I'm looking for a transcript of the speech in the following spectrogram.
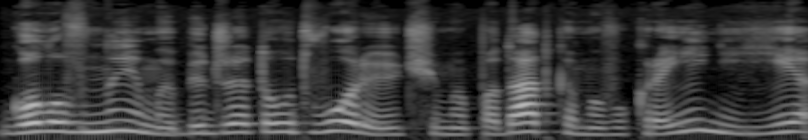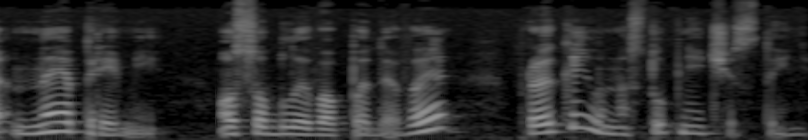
головними бюджетоутворюючими податками в Україні є непрямі, особливо ПДВ, про який у наступній частині.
